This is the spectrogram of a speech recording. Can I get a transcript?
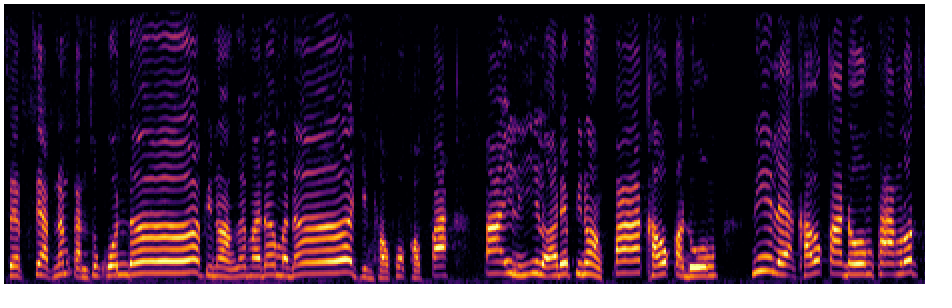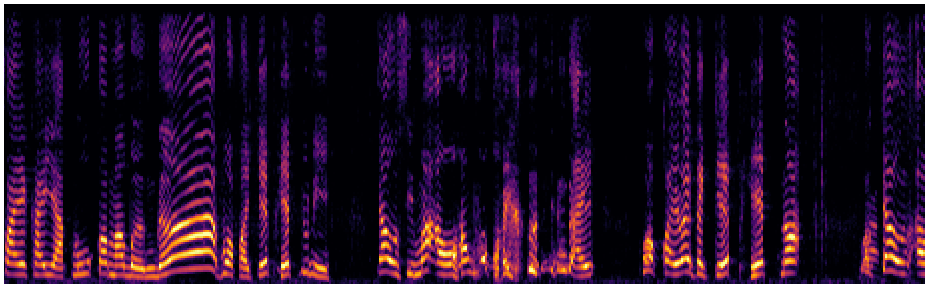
แซ่บๆน้ำกันทุกคนเด้อพี่น้องเอ้ยมาเด้อมาเด้อกินเขาโคกข้าปลาปลาอีหลีอีหลอเด้อพี่น้องปลาเขากระดงนี่แหละเขากระโดงทางรถไฟใครอยากรู้ก็มาเบิ่งเด้อพวกข่อยเก็บเห็ดอยู่นี่ เจ้าสิมาเอาห้องพวกข่อยคืนยังไงพวกข่อยไว้แต่เก็บเห็ดเนาะ พวกเจ้าเอา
